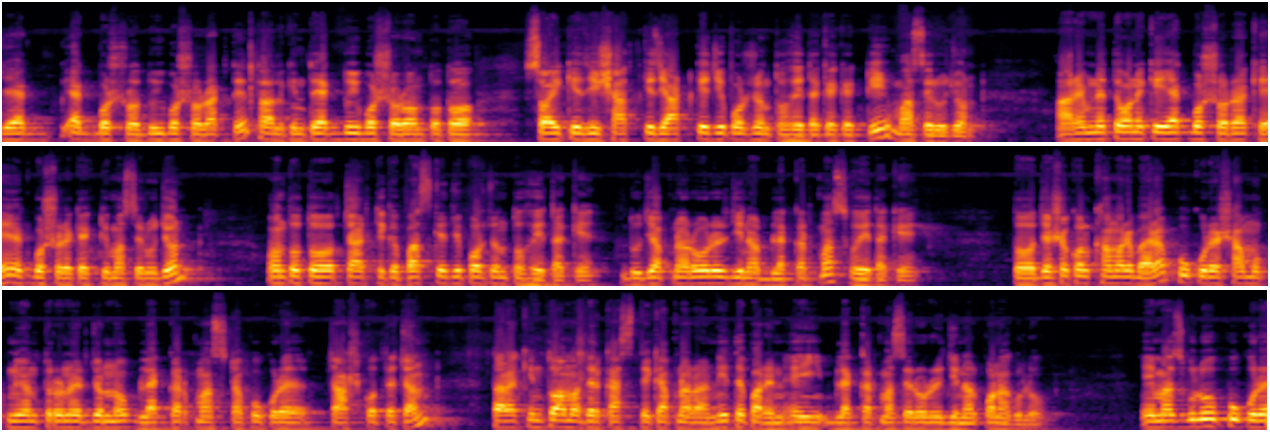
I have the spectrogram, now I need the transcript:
যে এক এক বছর, দুই বছর রাখতে, তাহলে কিন্তু এক, দুই বছর অন্তত ছয় কেজি, সাত কেজি, আট কেজি পর্যন্ত হয়ে থাকে এক একটি মাছের ওজন। আর এমনিতে অনেকেই এক বছর রাখে, এক বছর এক একটি মাছের ওজন। অন্তত চার থেকে পাঁচ কেজি পর্যন্ত হয়ে থাকে। দুজি আপনার অরিজিনাল ব্ল্যাক কার্প মাছ হয়ে থাকে। তো যে সকল খামারে বাইরা পুকুরে শামুক নিয়ন্ত্রণের জন্য ব্ল্যাক কার্প মাছটা পুকুরে চাষ করতে চান, তারা কিন্তু আমাদের কাছ থেকে আপনারা নিতে পারেন এই ব্ল্যাক কার্প মাছের অরিজিনাল পোনাগুলো। এই মাছগুলো পুকুরে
